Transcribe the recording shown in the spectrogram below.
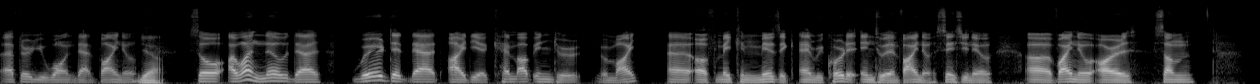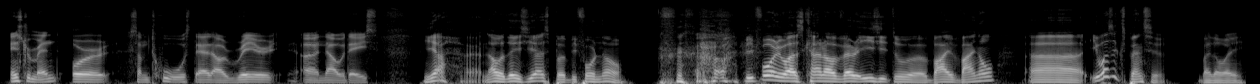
after you won that vinyl. yeah. So I want to know that where did that idea come up into your mind uh, of making music and record it into a vinyl? Since you know, uh, vinyl are some instrument or some tools that are rare uh, nowadays. Yeah. Uh, nowadays, yes, but before, no. before it was kind of very easy to uh, buy vinyl. Uh, it was expensive, by the way.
